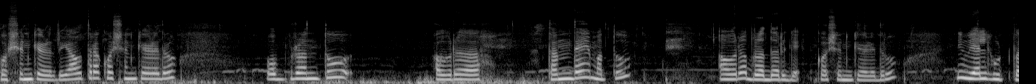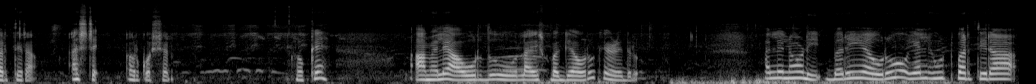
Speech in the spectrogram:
ಕ್ವಶನ್ ಕೇಳಿದ್ರು. ಯಾವ ಥರ ಕ್ವಶನ್ ಕೇಳಿದ್ರು? ಒಬ್ಬರಂತೂ ಅವರ ತಂದೆ ಮತ್ತು ಅವರ ಬ್ರದರ್ಗೆ ಕ್ವಶನ್ ಕೇಳಿದರು. ನೀವು ಎಲ್ಲಿ ಹುಟ್ಟು ಬರ್ತೀರಾ? ಅಷ್ಟೇ ಅವ್ರ ಕ್ವಶನ್ ಓಕೆ? ಆಮೇಲೆ ಅವ್ರದ್ದು ಲೈಫ್ ಬಗ್ಗೆ ಅವರು ಕೇಳಿದರು. ಅಲ್ಲಿ ನೋಡಿ, ಬರೀ ಅವರು ಎಲ್ಲಿ ಹುಟ್ಟು ಬರ್ತೀರಾ?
